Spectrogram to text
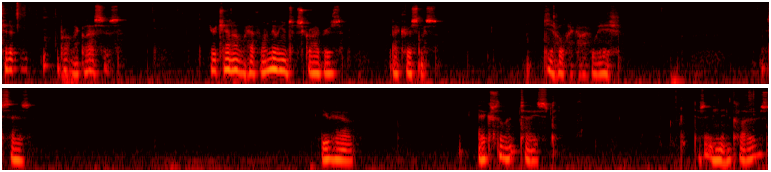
Should have brought my glasses. Your channel will have 1 million subscribers by Christmas. Yeah, oh like I wish. It says, You have excellent taste. Does it mean in clothes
